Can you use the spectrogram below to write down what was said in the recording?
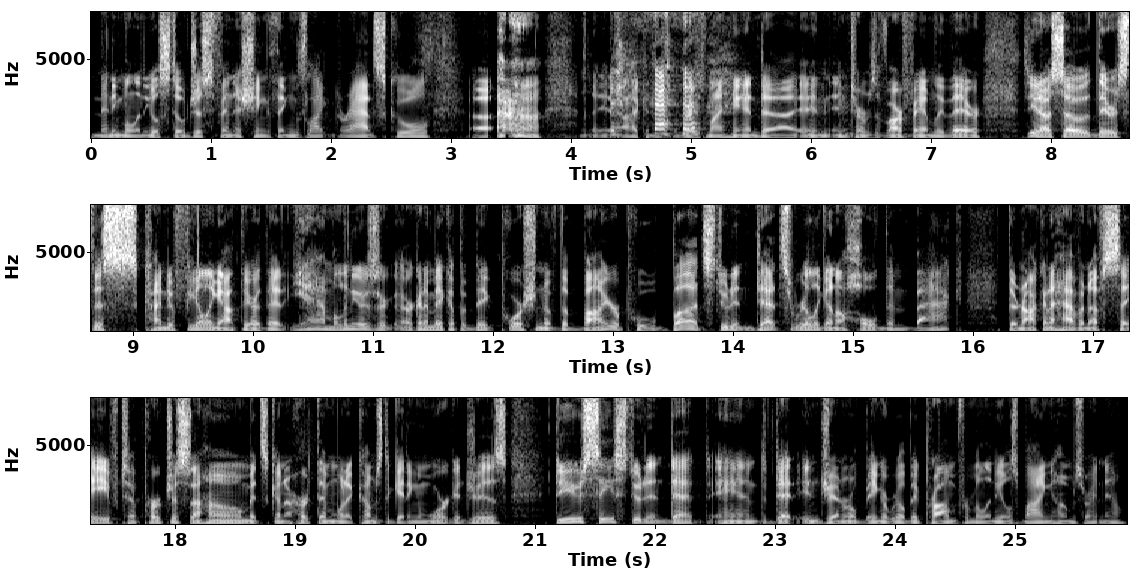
many millennials still just finishing things like grad school. Uh, I can raise my hand uh, in in terms of our family there. You know, so there's this kind of feeling out there that yeah, millennials are, are going to make up a big portion of the buyer pool, but student debt's really going to hold them back. They're not going to have enough saved to purchase a home. It's going to hurt them when it comes to getting mortgages. Do you see student debt and debt in general being a real big problem for millennials buying homes right now?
